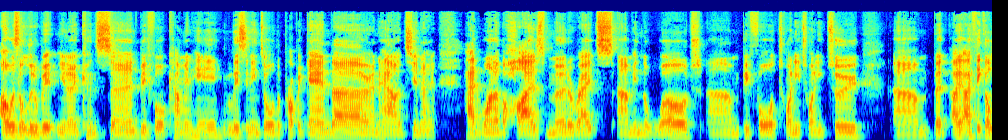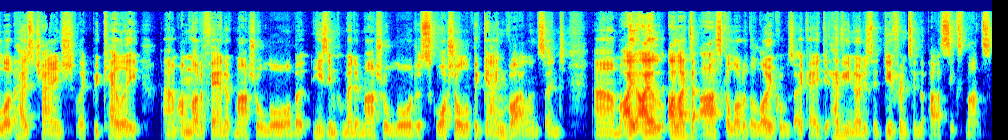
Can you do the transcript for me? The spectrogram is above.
I was a little bit you know concerned before coming here, listening to all the propaganda and how it's you know had one of the highest murder rates um, in the world um, before 2022. Um, but I, I, think a lot has changed. Like Bukele Um, I'm not a fan of martial law, but he's implemented martial law to squash all of the gang violence. And um, I, I, I, like to ask a lot of the locals, okay, have you noticed a difference in the past six months?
